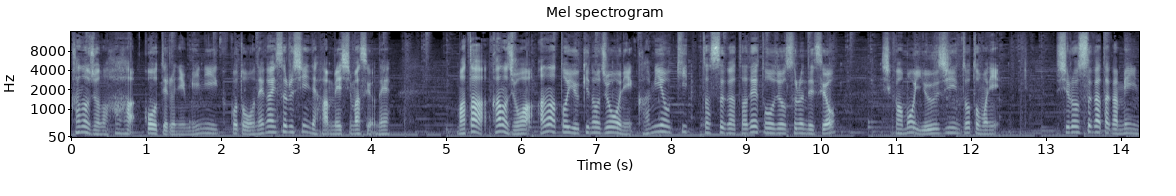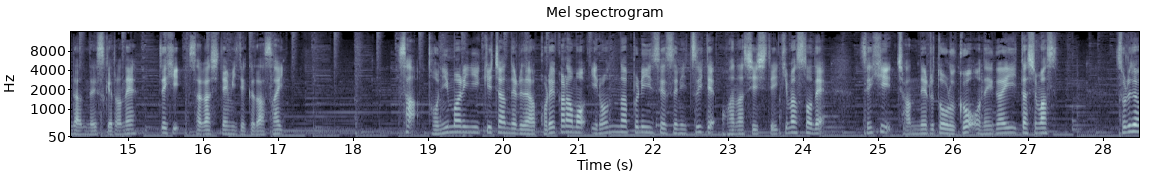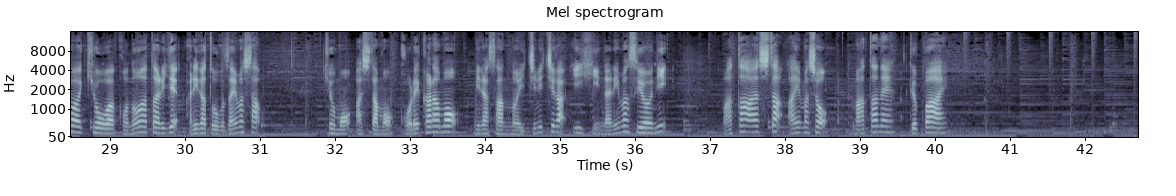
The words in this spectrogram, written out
彼女の母ゴーテルに見に行くことをお願いするシーンで判明しますよね。また彼女はアナと雪の女王に髪を切った姿で登場するんですよ。しかも友人と共に。後ろ姿がメインなんですけどね。ぜひ探してみてください。さあ、トニマリ日記チャンネルではこれからもいろんなプリンセスについてお話ししていきますので、ぜひチャンネル登録をお願いいたします。それでは今日はこの辺りでありがとうございました。今日も明日もこれからも皆さんの一日がいい日になりますように。また明日会いましょう。またね。グッバイ。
